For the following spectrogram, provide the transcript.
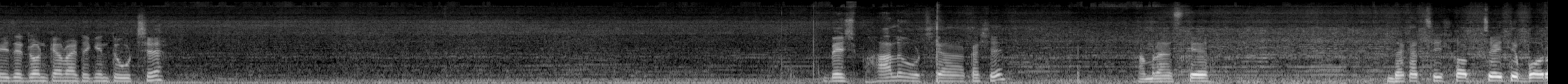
এই যে ড্রোন ক্যামেরাটি কিন্তু উঠছে। বেশ ভালো উঠছে আকাশে। আমরা আজকে দেখাচ্ছি সবচাইতে বড়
